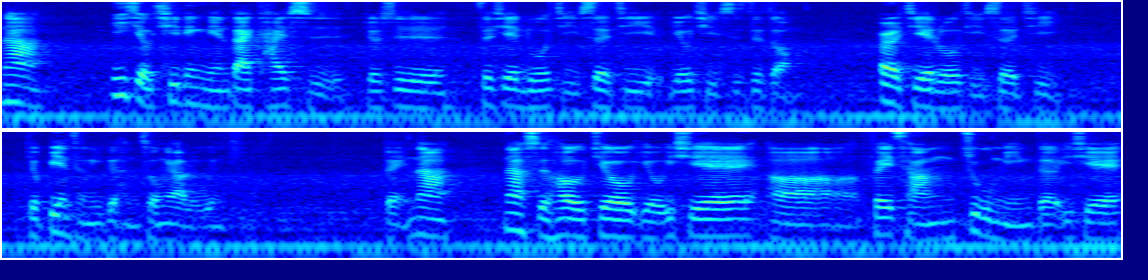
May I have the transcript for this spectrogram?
那一九七零年代开始，就是这些逻辑设计，尤其是这种二阶逻辑设计，就变成一个很重要的问题。对，那。那时候就有一些呃非常著名的一些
